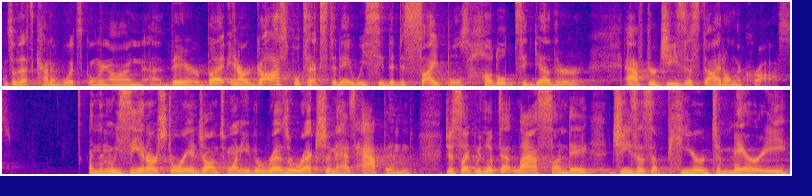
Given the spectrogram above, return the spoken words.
And so that's kind of what's going on uh, there. But in our gospel text today, we see the disciples huddled together after Jesus died on the cross. And then we see in our story in John 20, the resurrection has happened, just like we looked at last Sunday. Jesus appeared to Mary,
